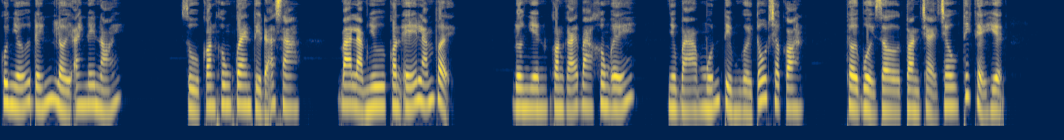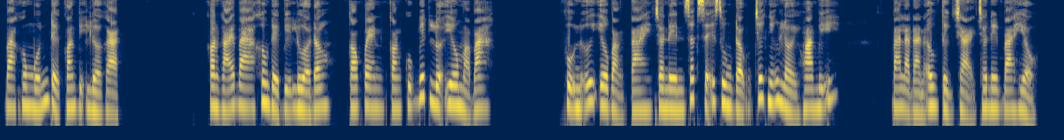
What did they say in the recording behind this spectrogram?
Cô nhớ đến lời anh nên nói. Dù con không quen thì đã sao? Ba làm như con ế lắm vậy. Đương nhiên con gái ba không ế, nhưng ba muốn tìm người tốt cho con. Thời buổi giờ toàn trẻ trâu thích thể hiện, ba không muốn để con bị lừa gạt. Con gái ba không để bị lừa đâu. Có quen con cũng biết lựa yêu mà ba. Phụ nữ yêu bằng tai cho nên rất dễ rung động trước những lời hoa mỹ. Ba là đàn ông từng trải cho nên ba hiểu.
